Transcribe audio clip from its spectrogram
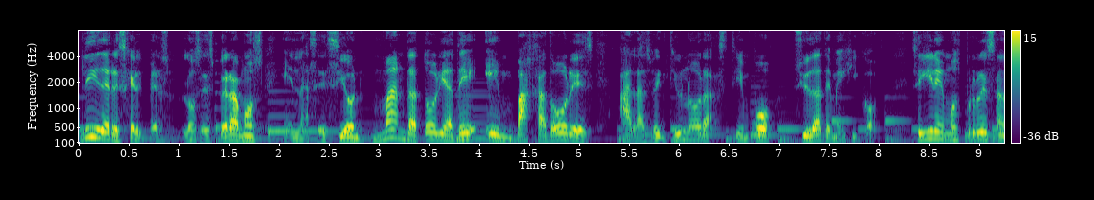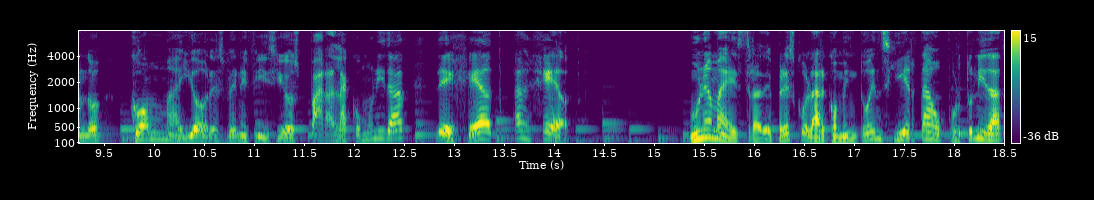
líderes helpers, los esperamos en la sesión mandatoria de embajadores a las 21 horas, tiempo Ciudad de México. Seguiremos progresando con mayores beneficios para la comunidad de Help and Help. Una maestra de preescolar comentó en cierta oportunidad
